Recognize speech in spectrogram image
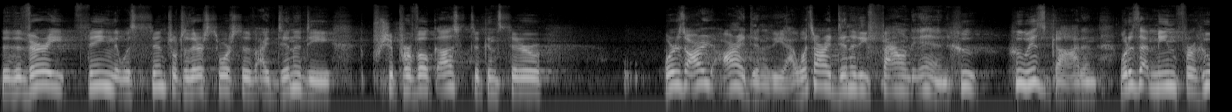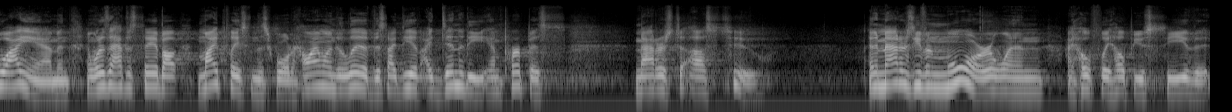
The, the very thing that was central to their source of identity should provoke us to consider where's our, our identity at? What's our identity found in? Who, who is God and what does that mean for who I am and, and what does that have to say about my place in this world and how I'm going to live? This idea of identity and purpose matters to us too. And it matters even more when I hopefully help you see that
